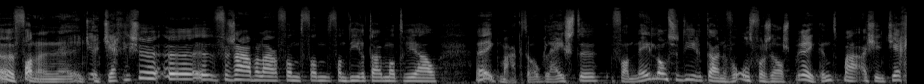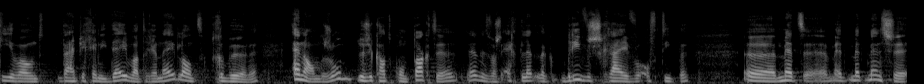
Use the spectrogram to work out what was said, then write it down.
Uh, van een, een Tsjechische uh, verzamelaar van, van, van dierentuinmateriaal. Uh, ik maakte ook lijsten van Nederlandse dierentuinen, voor ons vanzelfsprekend. Maar als je in Tsjechië woont, dan heb je geen idee wat er in Nederland gebeurde. En andersom. Dus ik had contacten, hè, dit was echt letterlijk brieven schrijven of typen... met, met, met mensen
